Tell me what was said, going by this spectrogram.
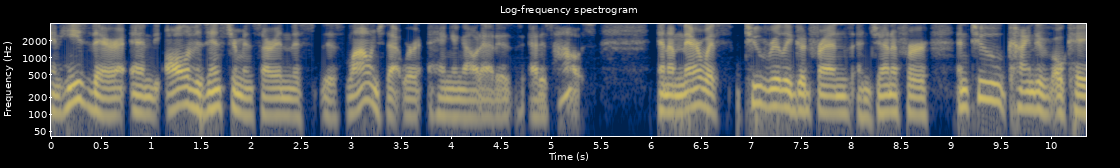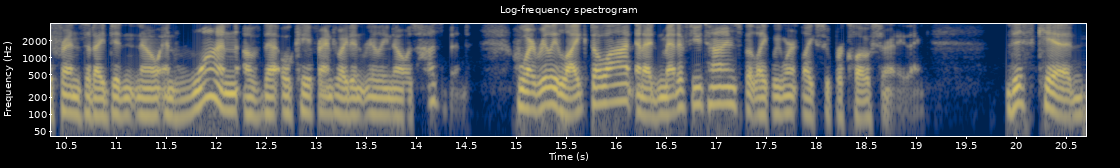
and he's there and all of his instruments are in this this lounge that we're hanging out at his at his house. And I'm there with two really good friends and Jennifer and two kind of okay friends that I didn't know. And one of that okay friend who I didn't really know his husband, who I really liked a lot and I'd met a few times, but like we weren't like super close or anything. This kid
